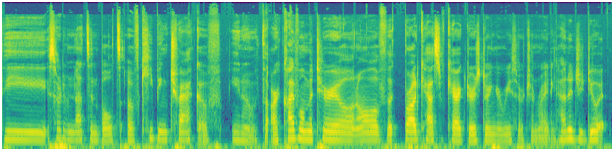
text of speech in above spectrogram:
the sort of nuts and bolts of keeping track of you know the archival material and all of the broadcast of characters during your research and writing how did you do it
